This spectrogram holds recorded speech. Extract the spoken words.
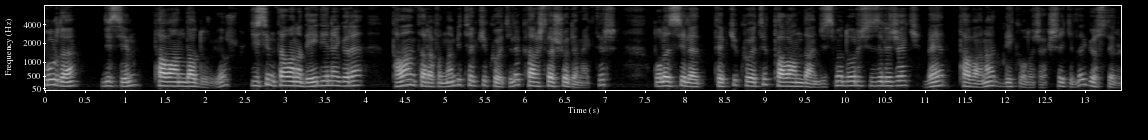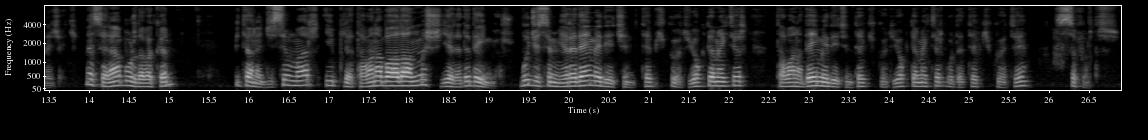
Burada cisim tavanda duruyor. Cisim tavana değdiğine göre tavan tarafından bir tepki kuvvetiyle karşılaşıyor demektir. Dolayısıyla tepki kuvveti tavandan cisme doğru çizilecek ve tavana dik olacak şekilde gösterilecek. Mesela burada bakın bir tane cisim var. iple tavana bağlanmış, yere de değmiyor. Bu cisim yere değmediği için tepki kuvveti yok demektir. Tavana değmediği için tepki kuvveti yok demektir. Burada tepki kuvveti sıfırdır.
